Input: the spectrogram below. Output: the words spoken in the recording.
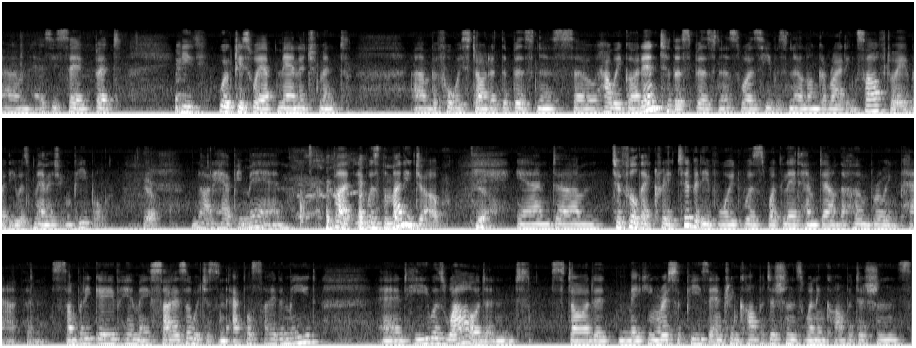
um, as he said, but he worked his way up management um, before we started the business. So, how we got into this business was he was no longer writing software, but he was managing people. Yeah. Not a happy man, but it was the money job. Yeah. And um, to fill that creativity void was what led him down the home brewing path. And somebody gave him a cyser, which is an apple cider mead, and he was wowed and started making recipes, entering competitions, winning competitions.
